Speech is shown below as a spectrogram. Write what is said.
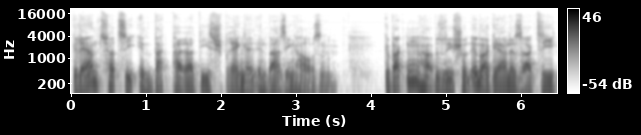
Gelernt hat sie im Backparadies Sprengel in Basinghausen. Gebacken habe sie schon immer gerne, sagt sie,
